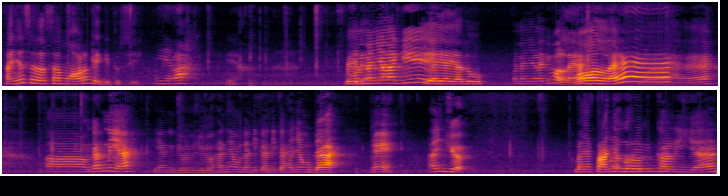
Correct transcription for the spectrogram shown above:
kayaknya se- semua orang kayak gitu sih iyalah ya Mau beda nanya lagi? iya iya ya lu Mau nanya lagi boleh? boleh Boleh. Eh, udah nih ya, yang jodoh-jodohannya udah nikah-nikahannya udah. Nih, lanjut. banyak tanya Menurut ini. kalian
